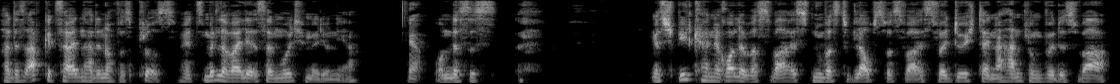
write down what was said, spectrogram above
hat es abgezahlt und hatte noch was plus. Jetzt mittlerweile ist er ein Multimillionär. Ja. Und das ist es spielt keine Rolle, was wahr ist, nur was du glaubst, was wahr ist, weil durch deine Handlung wird es wahr.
